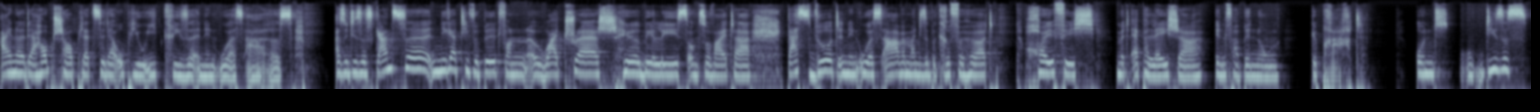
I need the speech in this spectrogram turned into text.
eine der Hauptschauplätze der Opioidkrise in den USA ist. Also dieses ganze negative Bild von äh, White Trash, Hillbillies und so weiter, das wird in den USA, wenn man diese Begriffe hört, häufig mit Appalachia in Verbindung gebracht. Und dieses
